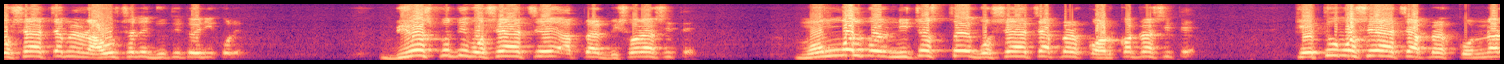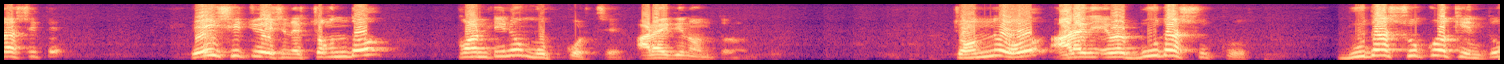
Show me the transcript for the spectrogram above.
বসে আছে আপনার রাহুর সাথে জুতি তৈরি করে। বৃহস্পতি বসে আছে আপনার বিষ রাশিতে মঙ্গল নিচস্থ বসে আছে আপনার কর্কট রাশিতে, কেতু বসে আছে আপনার কন্যা রাশিতে। এই সিচুয়েশনে চন্দ্র কন্টিনিউ মুভ করছে, আড়াই দিন অন্তর চন্দ্র আড়াই দিন, এবার বুধ আর শুক্র। বুধ আর শুক্র কিন্তু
